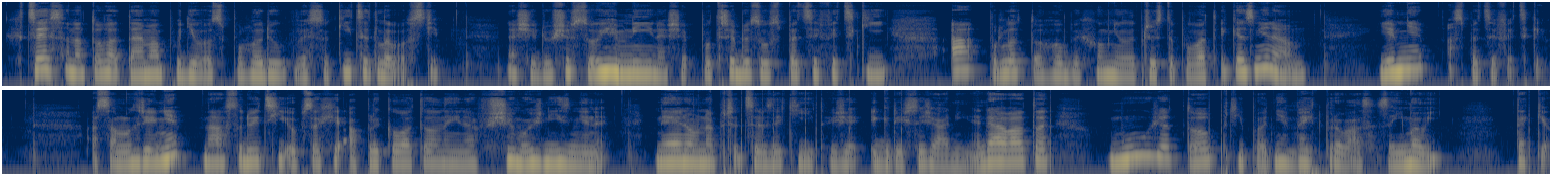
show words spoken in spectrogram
Chci se na tohle téma podívat z pohledu vysoké citlivosti. Naše duše jsou jemný, naše potřeby jsou specifický a podle toho bychom měli přistupovat i ke změnám. Jemně a specificky. A samozřejmě následující obsah je aplikovatelný na vše možné změny, nejenom na předsevzetí, takže i když se žádný nedáváte, může to případně být pro vás zajímavý. Tak jo,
